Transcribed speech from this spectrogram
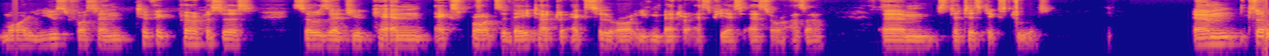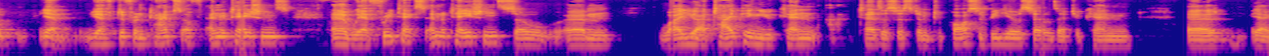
more used for scientific purposes so that you can export the data to Excel or even better SPSS or other um, statistics tools. Um, so yeah, you have different types of annotations. Uh, we have free text annotations. So um, while you are typing, you can tell the system to pause the video so that you can uh, yeah,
